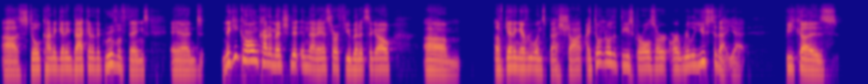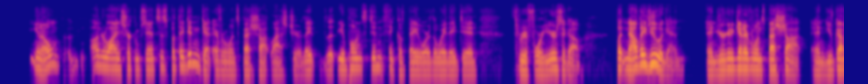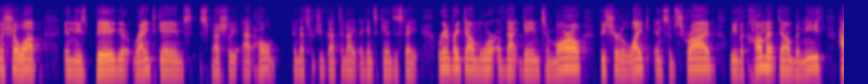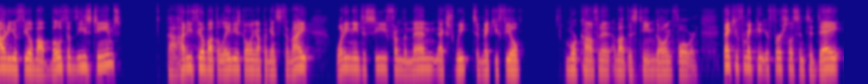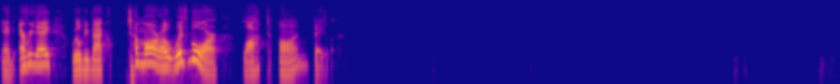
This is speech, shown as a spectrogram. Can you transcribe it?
uh, still kind of getting back into the groove of things. And Nicki Collen kind of mentioned it in that answer a few minutes ago um, of getting everyone's best shot. I don't know that these girls are are really used to that yet because you know underlying circumstances, but they didn't get everyone's best shot last year. They the, the opponents didn't think of Baylor the way they did three or four years ago, but now they do again. And you're going to get everyone's best shot, and you've got to show up in these big ranked games, especially at home. And that's what you've got tonight against Kansas State. We're going to break down more of that game tomorrow. Be sure to like and subscribe. Leave a comment down beneath. How do you feel about both of these teams? Uh, how do you feel about the ladies going up against tonight? What do you need to see from the men next week to make you feel more confident about this team going forward? Thank you for making it your first listen today and every day. We'll be back tomorrow with more Locked on Baylor.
